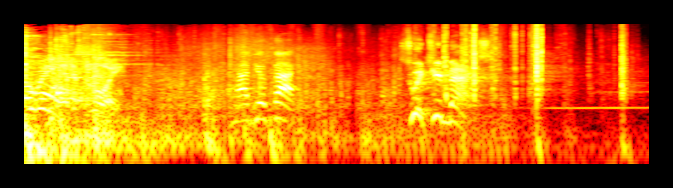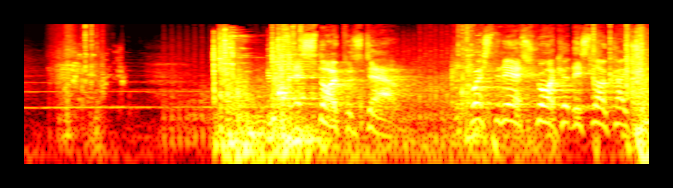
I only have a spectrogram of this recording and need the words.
All ready to deploy. I have your back. Switching max. Their snipers down. Requesting airstrike at this location.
